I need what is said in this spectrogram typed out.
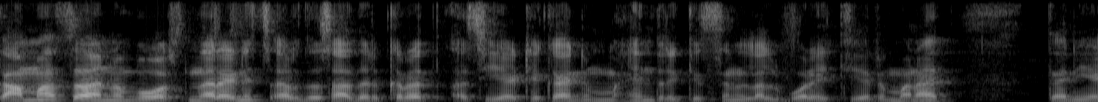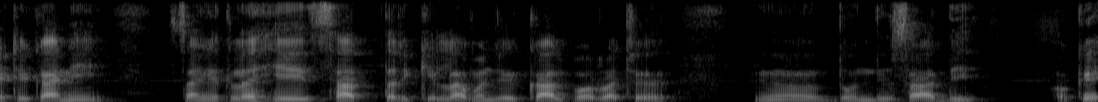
कामाचा अनुभव असणाऱ्यानेच अर्ज सादर करत असे या ठिकाणी महेंद्र किसनलाल बोरे चेअरमन आहेत. त्यांनी या ठिकाणी सांगितलं हे सात तारखेला म्हणजे काल परवाच्या दोन दिवसाआधी ओके?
